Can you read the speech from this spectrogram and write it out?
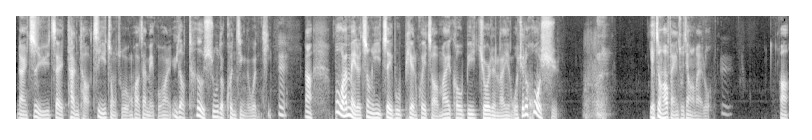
乃至于在探讨自己种族文化在美国外遇到特殊的困境的问题。嗯，那不完美的正义这部片会找 Michael B. Jordan 来演，我觉得或许。也正好反映出这样的脉络。嗯，啊，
